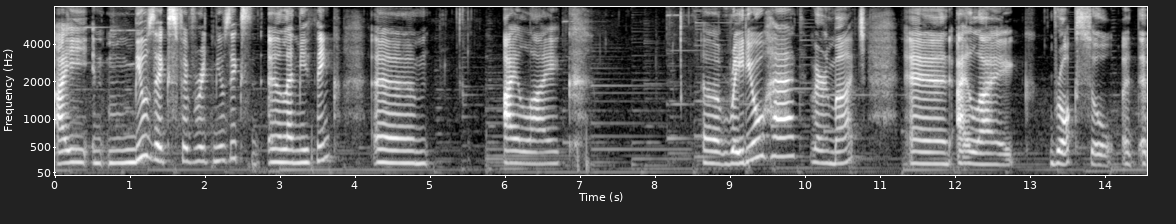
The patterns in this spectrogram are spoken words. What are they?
I in music's favorite musics. Uh, let me think. Um, I like uh, Radiohead very much, and I like rock. So uh, uh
